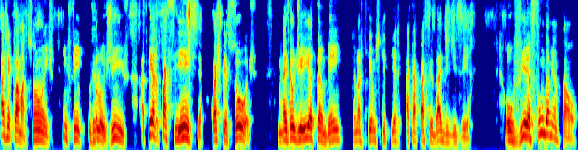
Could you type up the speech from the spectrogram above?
as reclamações, enfim, os elogios, a ter paciência com as pessoas. Mas eu diria também que nós temos que ter a capacidade de dizer. Ouvir é fundamental,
